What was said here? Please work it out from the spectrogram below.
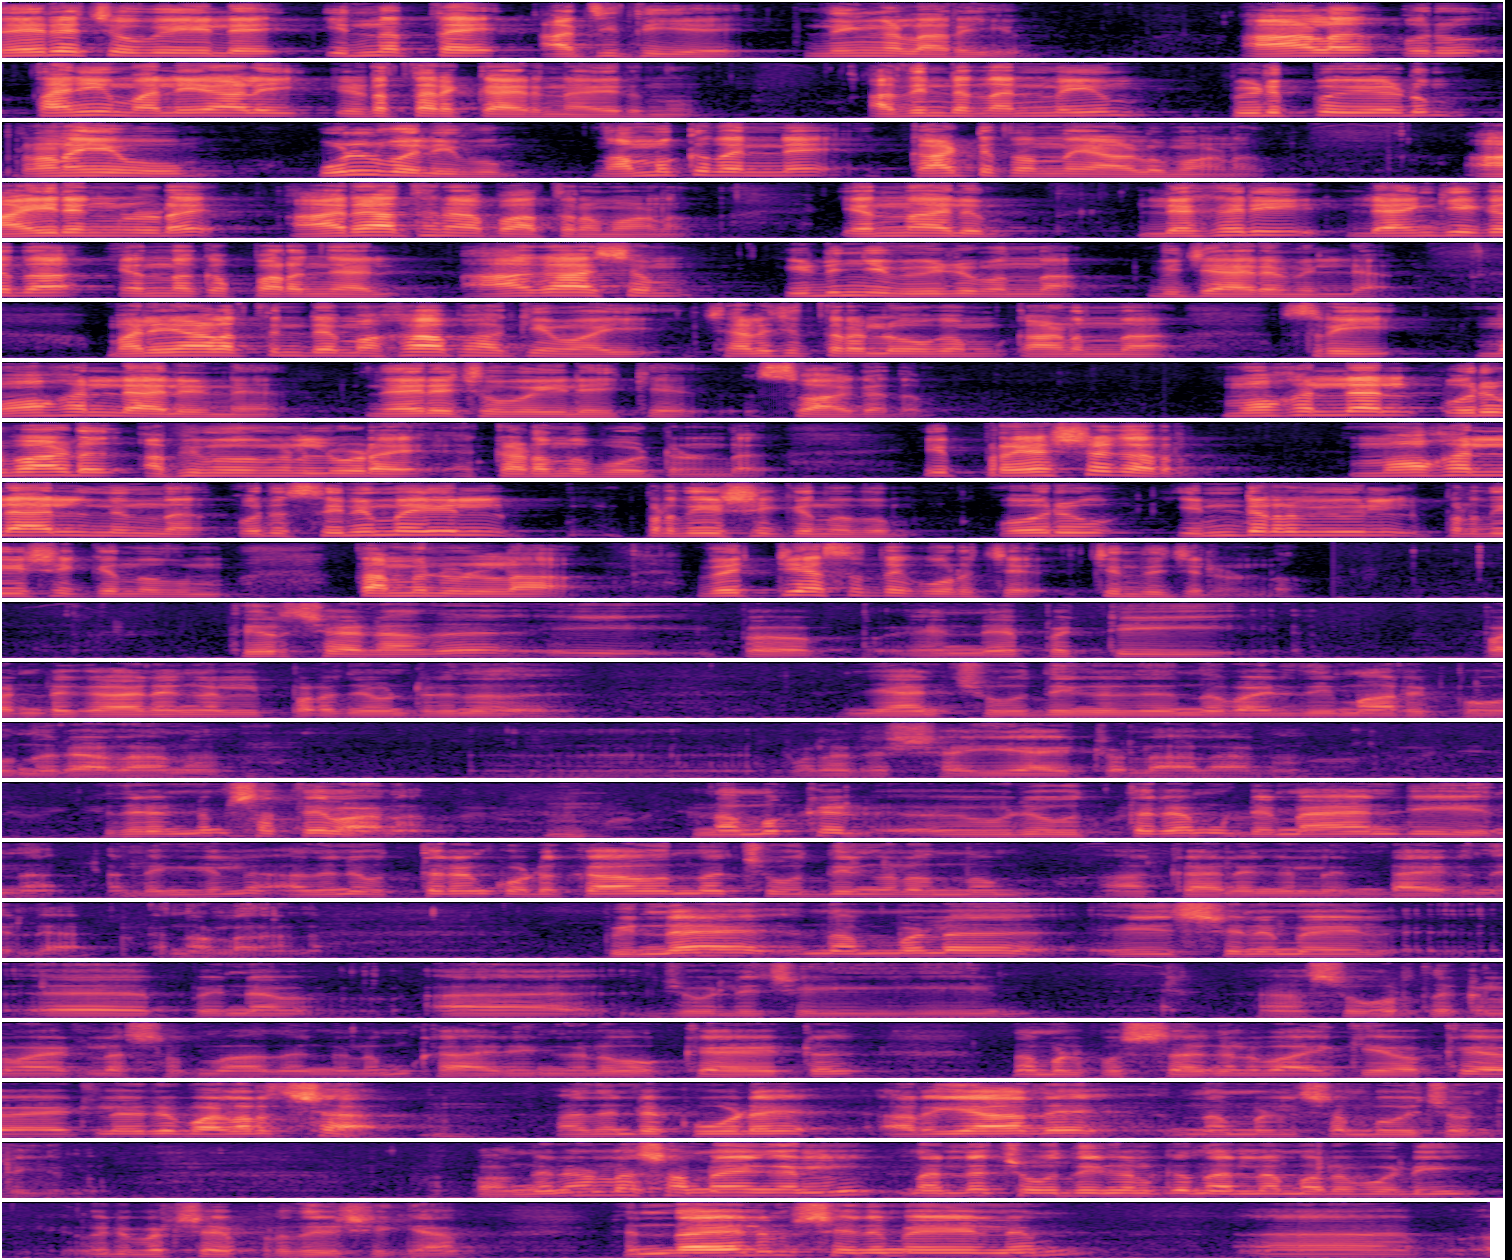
നേരെ ചൊവ്വയിലെ ഇന്നത്തെ അതിഥിയെ നിങ്ങളറിയും. ആൾ ഒരു തനി മലയാളി ഇടത്തരക്കാരനായിരുന്നു. അതിന്റെ നന്മയും പിടിപ്പുകേടും പ്രണയവും ഉൾവലിവും നമുക്ക് തന്നെ കാട്ടിത്തന്നയാളുമാണ്. ആയിരങ്ങളുടെ ആരാധനാപാത്രമാണ്. എന്നാലും ലഹരി ലൈംഗികത എന്നൊക്കെ പറഞ്ഞാൽ ആകാശം ഇടിഞ്ഞു വീഴുമെന്ന വിചാരമില്ല. മലയാളത്തിന്റെ മഹാഭാഗ്യമായി ചലച്ചിത്ര ലോകം കാണുന്ന ശ്രീ മോഹൻലാലിന് നേരെ ചൊവ്വയിലേക്ക് സ്വാഗതം. മോഹൻലാൽ ഒരുപാട് അഭിമുഖങ്ങളിലൂടെ കടന്നുപോയിട്ടുണ്ട്. ഈ പ്രേക്ഷകർ മോഹൻലാലിൽ നിന്ന് ഒരു സിനിമയിൽ പ്രതീക്ഷിക്കുന്നതും ഒരു ഇന്റർവ്യൂവിൽ പ്രതീക്ഷിക്കുന്നതും തമ്മിലുള്ള വ്യത്യാസത്തെക്കുറിച്ച് ചിന്തിച്ചിട്ടുണ്ടോ? തീർച്ചയായിട്ടും. അത് ഈ ഇപ്പോൾ എന്നെപ്പറ്റി പണ്ട് കാലങ്ങളിൽ പറഞ്ഞുകൊണ്ടിരുന്നത് ഞാൻ ചോദ്യങ്ങളിൽ നിന്ന് വഴുതി മാറിപ്പോകുന്ന ഒരാളാണ്. വളരെ ഷൈ ആയിട്ടുള്ള ആളാണ്. ഇത് രണ്ടും സത്യമാണ്. നമുക്ക് ഒരു ഉത്തരം ഡിമാൻഡ് ചെയ്യുന്ന അല്ലെങ്കിൽ അതിന് ഉത്തരം കൊടുക്കാവുന്ന ചോദ്യങ്ങളൊന്നും ആ കാലങ്ങളിൽ ഉണ്ടായിരുന്നില്ല എന്നുള്ളതാണ്. പിന്നെ നമ്മൾ ഈ സിനിമയിൽ പിന്നെ ജോലി ചെയ്യുകയും സുഹൃത്തുക്കളുമായിട്ടുള്ള സംവാദങ്ങളും കാര്യങ്ങളും ഒക്കെ ആയിട്ട് നമ്മൾ പുസ്തകങ്ങൾ വായിക്കുകയും ഒക്കെ ആയിട്ടുള്ള ഒരു വളർച്ച അതിന്റെ കൂടെ അറിയാതെ നമ്മൾ സംഭവിച്ചുകൊണ്ടിരിക്കുന്നു. അപ്പം അങ്ങനെയുള്ള സമയങ്ങളിൽ നല്ല ചോദ്യങ്ങൾക്ക് നല്ല മറുപടി ഒരുപക്ഷെ പ്രതീക്ഷിക്കാം. എന്തായാലും സിനിമയിലും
